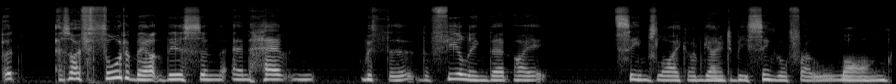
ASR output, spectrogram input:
But as I've thought about this and, and have with the, the feeling that I seems like I'm going to be single for a long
